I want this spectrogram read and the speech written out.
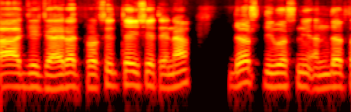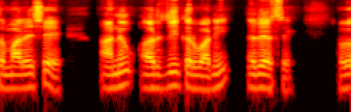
આ જે જાહેરાત પ્રસિદ્ધ થઈ છે તેના દસ દિવસની અંદર તમારે છે આનું અરજી કરવાની રહેશે. હવે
